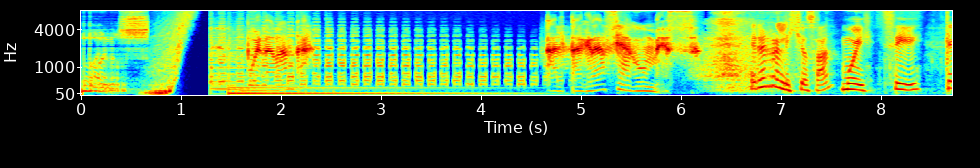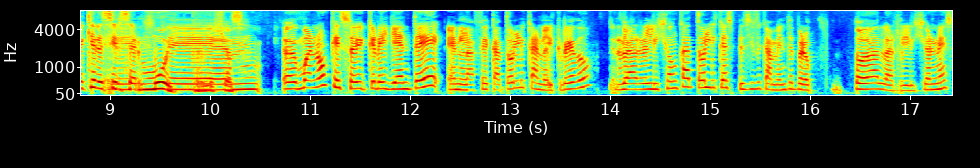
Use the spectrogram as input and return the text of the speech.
Bonus. Buena banda. Altagracia Gómez. ¿Eres religiosa? Muy, sí. ¿Qué quiere decir ser muy Este, religiosa? eh, bueno, que soy creyente en la fe católica, en el credo, la religión católica específicamente, pero todas las religiones,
